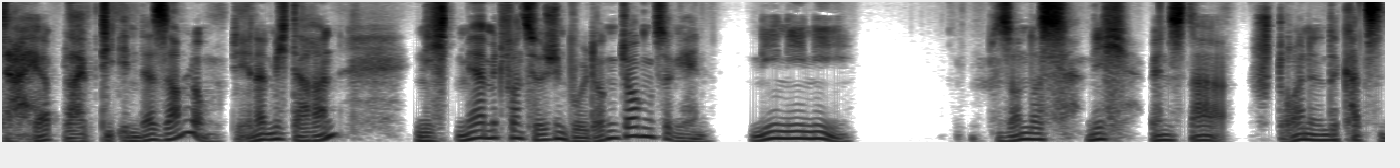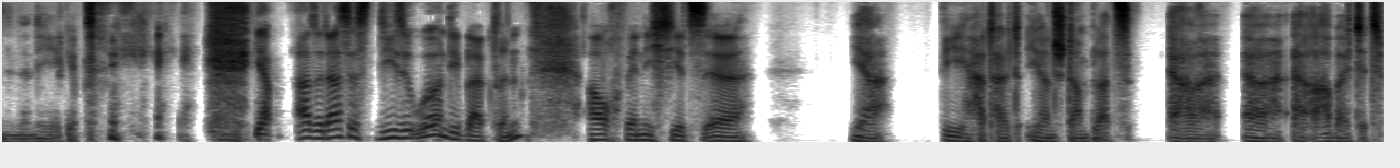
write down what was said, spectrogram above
Daher bleibt die in der Sammlung. Die erinnert mich daran, nicht mehr mit französischen Bulldoggen joggen zu gehen. Nie, nie, nie. Besonders nicht, wenn es da streunende Katzen in der Nähe gibt. Ja, also das ist diese Uhr und die bleibt drin. Auch wenn ich jetzt, äh, ja, die hat halt ihren Stammplatz er, er, erarbeitet.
